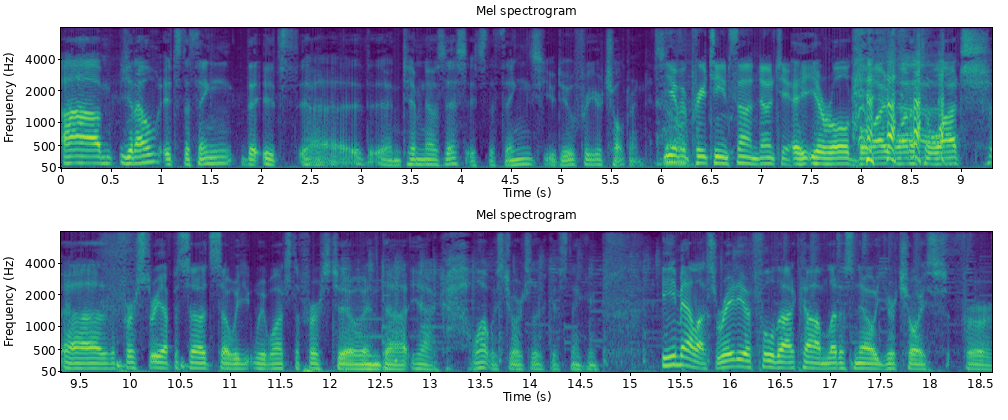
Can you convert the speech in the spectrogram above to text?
Um, you know, it's the thing that it's, uh, and Tim knows this. It's the things you do for your children. you have a preteen son, don't you? eight-year-old boy wanted to watch uh, the first three episodes, so we, we watched the first two. And uh, yeah, God, what was George Lucas thinking? Email us radio at fool.com. Let us know your choice for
